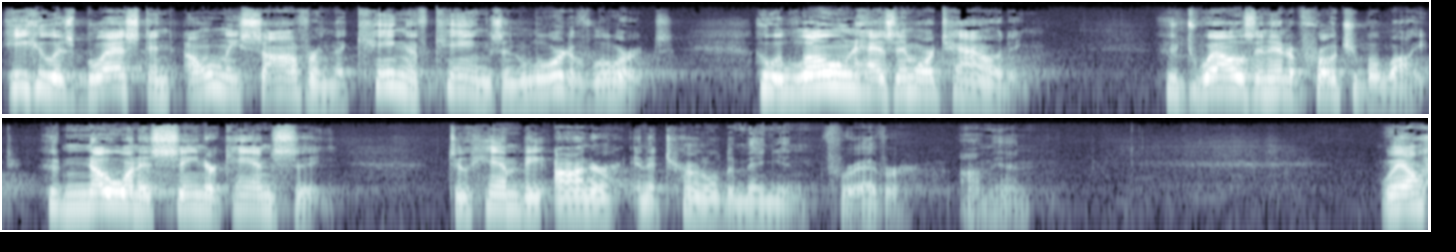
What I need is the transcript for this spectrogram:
He who is blessed and only sovereign, the King of kings and Lord of lords, who alone has immortality, who dwells in inapproachable light, who no one has seen or can see. To him be honor and eternal dominion forever. Amen. Well,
